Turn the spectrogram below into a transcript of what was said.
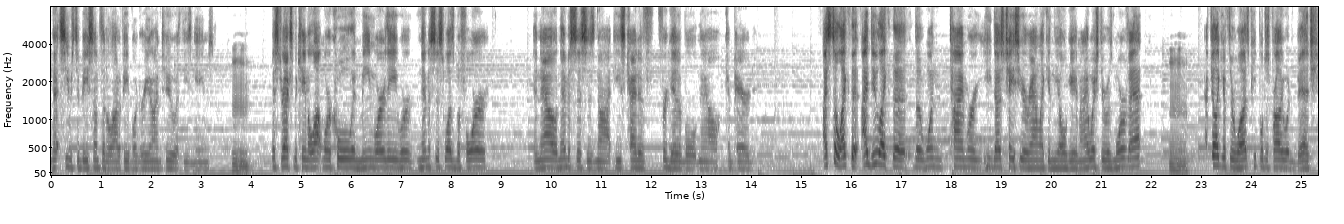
that seems to be something a lot of people agree on too with these games hmm mr x became a lot more cool and meme worthy where nemesis was before and now nemesis is not he's kind of forgettable now compared i still like the i do like the the one time where he does chase you around like in the old game and i wish there was more of that hmm i feel like if there was people just probably wouldn't bitch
